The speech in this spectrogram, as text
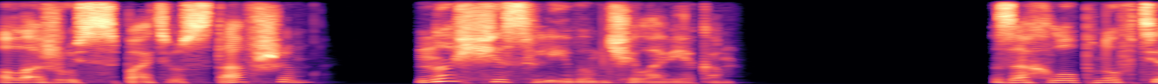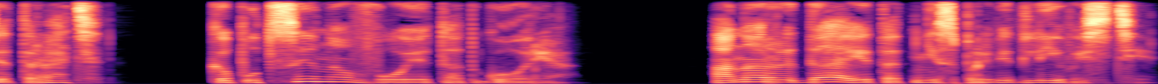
Ложусь спать уставшим, но счастливым человеком. Захлопнув тетрадь, Капуцина воет от горя. Она рыдает от несправедливости,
